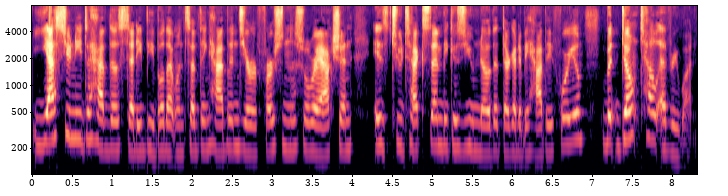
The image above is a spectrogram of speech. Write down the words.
Yes, you need to have those steady people that when something happens, your first initial reaction is to text them because you know that they're going to be happy for you, but don't tell everyone.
